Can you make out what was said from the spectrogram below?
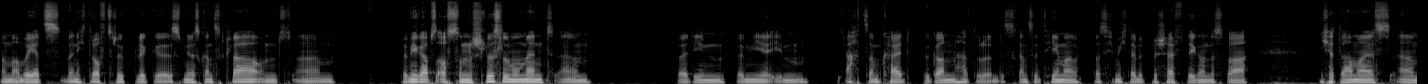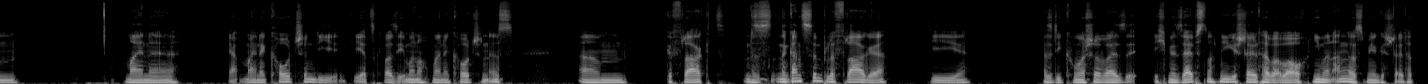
Ähm, aber jetzt, wenn ich darauf zurückblicke, ist mir das ganz klar. Und ähm, bei mir gab es auch so einen Schlüsselmoment, ähm, bei dem bei mir eben die Achtsamkeit begonnen hat oder das ganze Thema, dass ich mich damit beschäftige. Und das war, mich hat damals ähm, meine, ja, meine Coachin, die, die jetzt quasi immer noch meine Coachin ist, ähm, gefragt, und das ist eine ganz simple Frage, die, also die komischerweise ich mir selbst noch nie gestellt habe, aber auch niemand anderes mir gestellt hat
